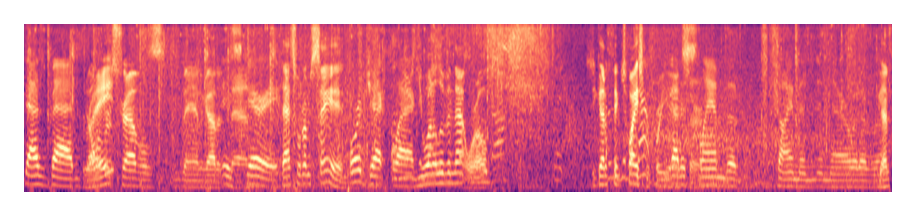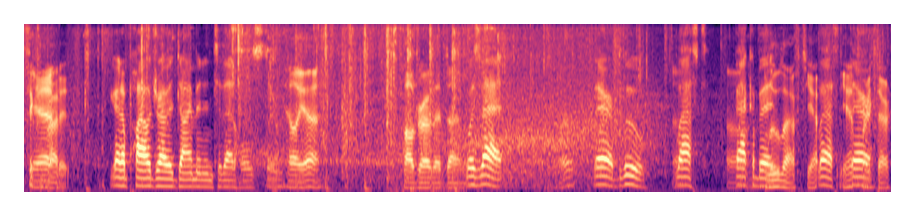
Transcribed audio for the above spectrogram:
that's bad. Right? Gulliver's Travels, man, got it It's bad. scary. That's what I'm saying. Poor Jack Black. You want to live in that world? You got to think twice before you You gotta answer. slam the diamond in there or whatever. You got to think Yeah. about it. You gotta pile drive a diamond into that holster. Hell yeah. I'll drive that diamond. What's that? There, blue. Oh. Left. Oh. Back a bit. Blue left. yeah. Left, Yep. there. Right there.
